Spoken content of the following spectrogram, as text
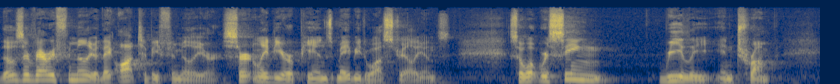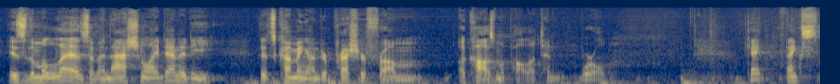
Those are very familiar. They ought to be familiar, certainly to Europeans, maybe to Australians. So, what we're seeing really in Trump is the malaise of a national identity that's coming under pressure from a cosmopolitan world. Okay, thanks.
